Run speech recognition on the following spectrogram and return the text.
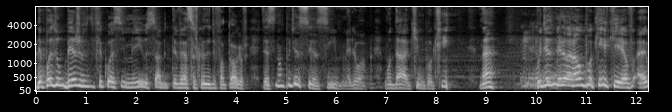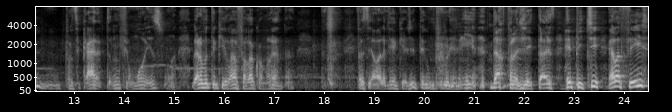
Depois o beijo ficou assim, meio, sabe, teve essas coisas de fotógrafo. Dizia assim, não podia ser assim, melhor mudar aqui um pouquinho, né? Podia melhorar um pouquinho aqui. Eu, aí eu falei assim, cara, tu não filmou isso? Agora eu vou ter que ir lá falar com a mulher. Tá? Falei assim, olha, vem aqui, a gente tem um probleminha, dá para ajeitar isso, repetir. Ela fez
